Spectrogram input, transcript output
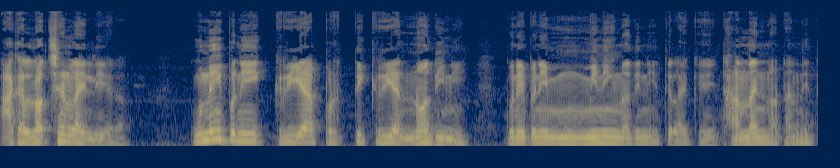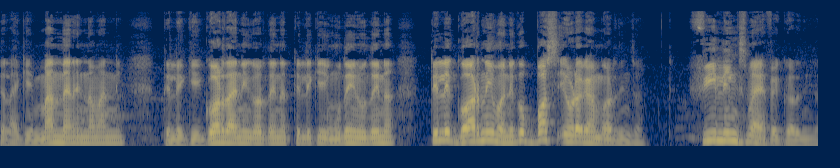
आएका लक्षणलाई लिएर कुनै पनि क्रिया प्रतिक्रिया नदिने कुनै पनि मिनिङ नदिने त्यसलाई केही ठान्दा नि नठान्ने त्यसलाई केही मान्दा नि नमान्ने त्यसले केही गर्दा नि गर्दैन त्यसले केही हुँदैन हुँदैन त्यसले गर्ने भनेको बस एउटा काम गरिदिन्छ। फिलिङ्समा एफेक्ट गरिदिन्छ।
